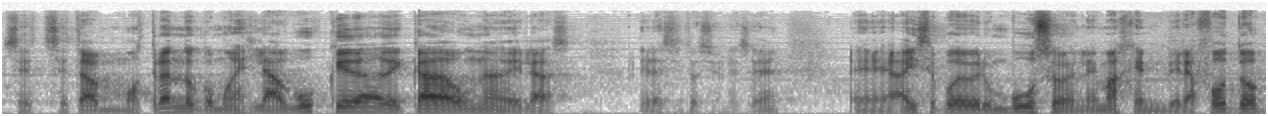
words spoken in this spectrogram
se, está mostrando cómo es la búsqueda de cada una de las, de las situaciones. ¿eh? ahí se puede ver un buzo en la imagen de la foto.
